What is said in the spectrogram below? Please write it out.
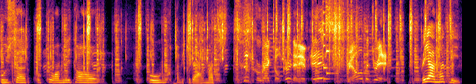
Huyser, Courtois, Militao. Uh, tabii ki Real Madrid. The correct alternative is Real Madrid. Real Madrid.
